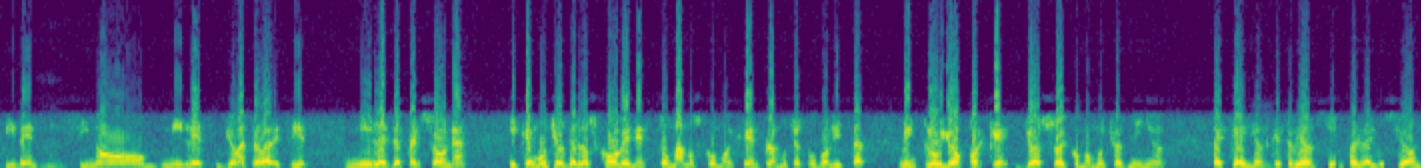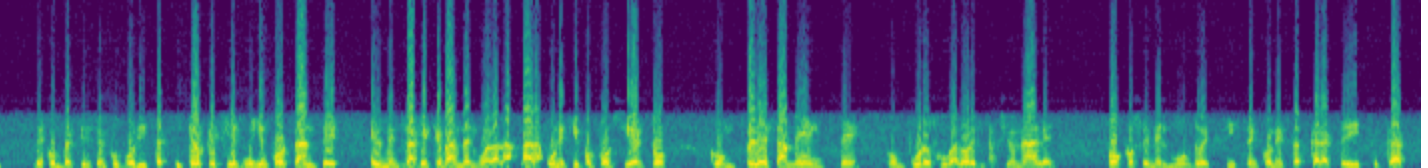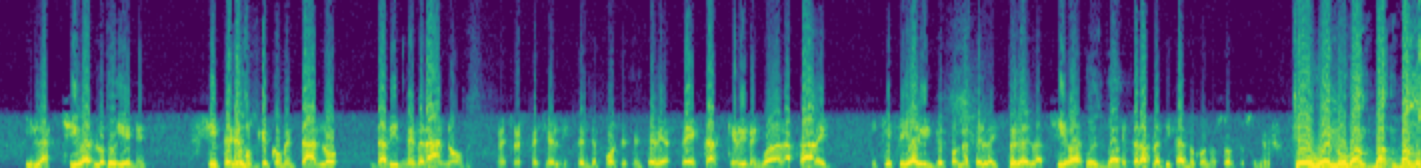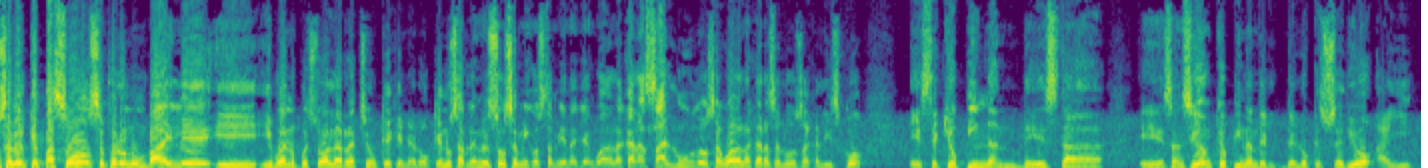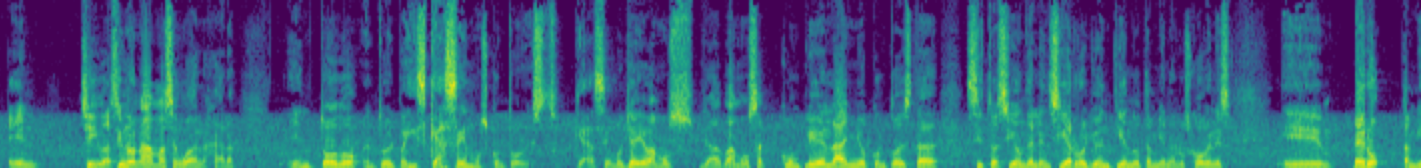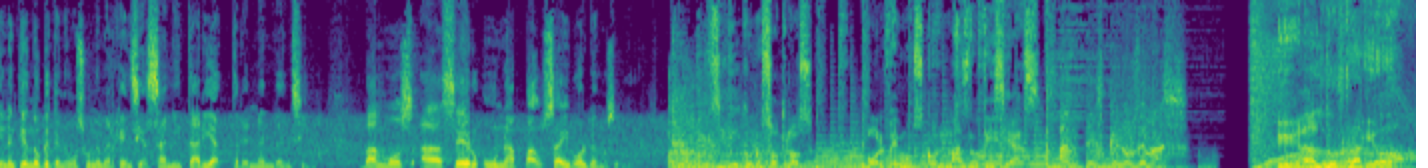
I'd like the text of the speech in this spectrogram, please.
viven, si no miles, yo me atrevo a decir miles de personas, y que muchos de los jóvenes tomamos como ejemplo a muchos futbolistas, me incluyo porque yo soy como muchos niños pequeños que tuvieron siempre la ilusión de convertirse en futbolistas, y creo que sí es muy importante el mensaje que manda el Guadalajara, un equipo, por cierto, completamente con puros jugadores nacionales, pocos en el mundo existen con estas características y las Chivas lo Pues- tienen. Sí tenemos pues- que comentarlo, David Medrano, nuestro especialista en deportes en TV Azteca, que vive en Guadalajara y y que si hay alguien que conoce la historia Pues- de las Chivas, pues va- estará platicando con nosotros, señor. Qué bueno, va- va- vamos a ver qué pasó, se fueron un baile y, y bueno, pues toda la reacción que generó. Que nos hablen nuestros amigos también allá en Guadalajara, saludos a Guadalajara, saludos a Jalisco. Este, ¿Qué opinan de esta eh, sanción? ¿Qué opinan de, de lo que sucedió ahí en Chivas? Y no nada más en Guadalajara, en todo, en todo el país. ¿Qué hacemos con todo esto? ¿Qué hacemos? Ya llevamos, ya vamos a cumplir el año con toda esta situación del encierro. Yo entiendo también a los jóvenes, eh, pero también entiendo que tenemos una emergencia sanitaria tremenda encima. Vamos a hacer una pausa y volvemos inmediato. Sigue con nosotros. Volvemos con más noticias. Antes que los demás. Heraldo Radio.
